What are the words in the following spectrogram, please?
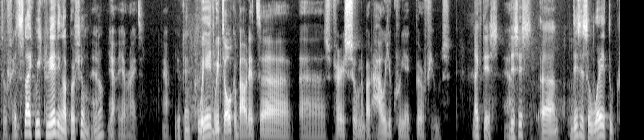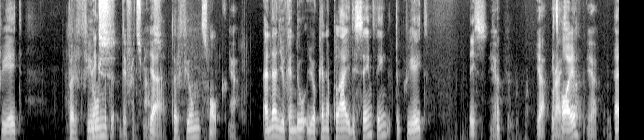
Two things. It's like we creating a perfume, you know. yeah. Yeah. Right. Yeah. You can We, create. we talk about it uh, uh, very soon about how you create perfumes. like this. Yeah. This is uh, this is a way to create perfumed, different smells. yeah, perfumed smoke. Yeah. And then you can do you can apply the same thing to create this. Yeah. Yeah. It's right. oil, Yeah. uh,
